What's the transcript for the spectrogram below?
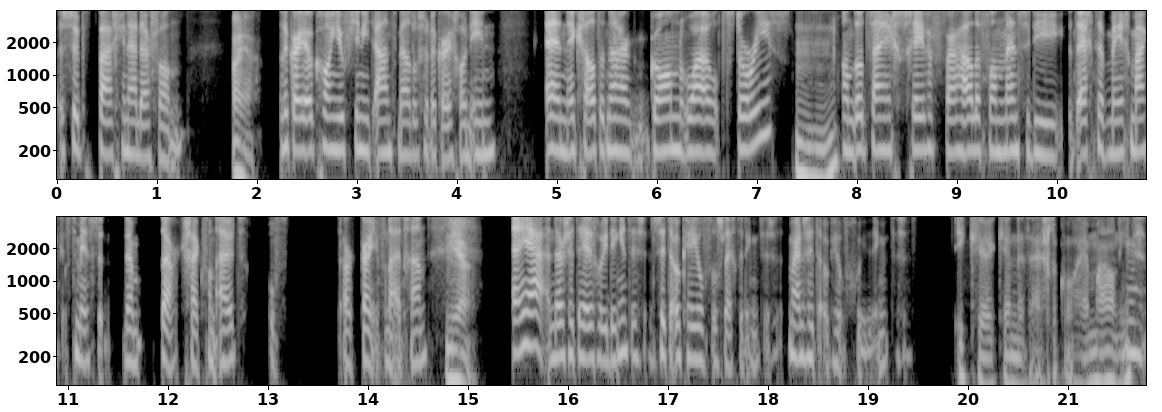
subpagina daarvan. Oh ja. Dan kan je ook gewoon, je hoeft je niet aan te melden of zo, daar kan je gewoon in. En ik ga altijd naar Gone Wild Stories. Mhm. Want dat zijn geschreven verhalen van mensen die het echt hebben meegemaakt. Of tenminste, daar, daar ga ik van uit. Of daar kan je van uitgaan. Ja. En ja, en daar zitten hele goede dingen tussen. Er zitten ook heel veel slechte dingen tussen. Maar er zitten ook heel veel goede dingen tussen. Ik eh, ken het eigenlijk al helemaal niet.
